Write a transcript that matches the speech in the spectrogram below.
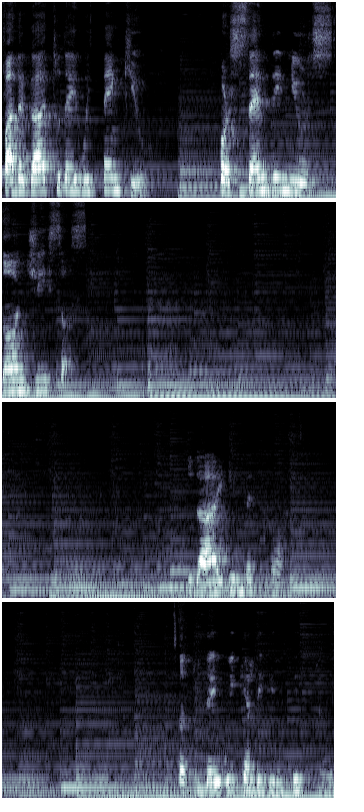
Father God, today we thank you for sending your Son Jesus to die in the cross. So today we can live in victory.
